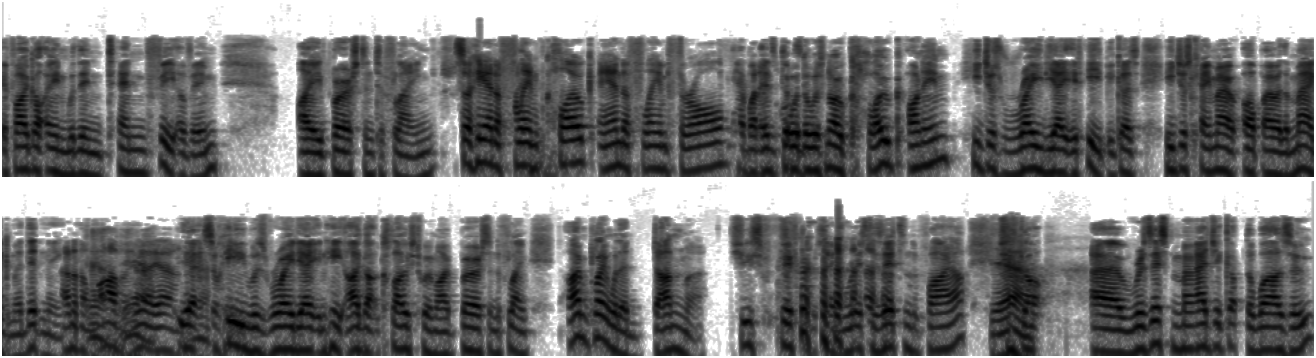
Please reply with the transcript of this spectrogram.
if I got in within ten feet of him, I burst into flames. So he had a flame cloak and a flame thrall. Yeah, but it, there, there was no cloak on him. He just radiated heat because he just came out up out of the magma, didn't he? Out of the Yeah, lava, yeah. yeah, yeah. Yeah, Yeah. so he was radiating heat. I got close to him. I burst into flame. I'm playing with a Dunmer. She's 50% resist the fire. Yeah. She's got uh, resist magic up the wazoo,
